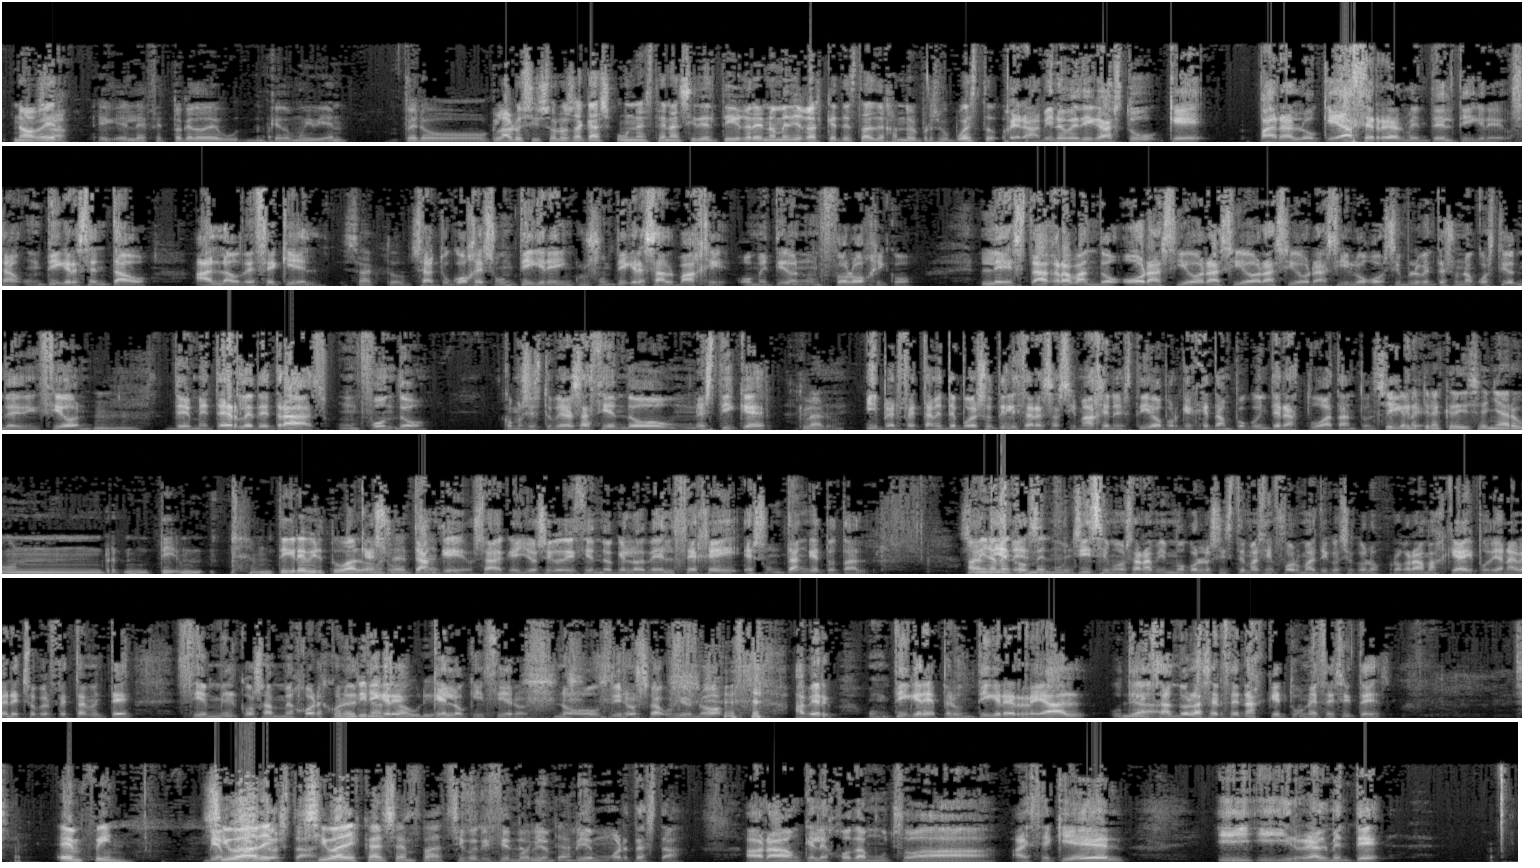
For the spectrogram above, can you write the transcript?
No, a ver, sea- el efecto quedó, de- quedó muy bien. Pero claro, si solo sacas una escena así del tigre, no me digas que te estás dejando el presupuesto. pero a mí no me digas tú que para lo que hace realmente el tigre o sea un tigre sentado al lado de Ezequiel Exacto. O sea, tú coges un tigre, incluso un tigre salvaje, o metido en un zoológico, le está grabando horas y horas y horas y horas, y luego simplemente es una cuestión de edición, de meterle detrás un fondo, como si estuvieras haciendo un sticker, Claro. y perfectamente puedes utilizar esas imágenes, tío, porque es que tampoco interactúa tanto el Sí, tigre. que no tienes que diseñar un, un ti- un- un tigre virtual. que vamos es un tanque, así. o sea, que yo sigo diciendo que lo del CGI es un tanque total. O sea, A mí no me convence. muchísimos ahora mismo con los sistemas informáticos y con los programas que hay, podían haber hecho perfectamente 100.000 cosas mejores con Un el tigre que lo que hicieron. No, un dinosaurio no. A ver, un tigre, pero un tigre real, utilizando las escenas que tú necesites. En fin. Bien Shiva, de, está. Shiva descansa en paz. Sigo diciendo, bien, bien muerta está. Ahora, aunque le joda mucho a, a Ezequiel, y, Mm. y realmente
